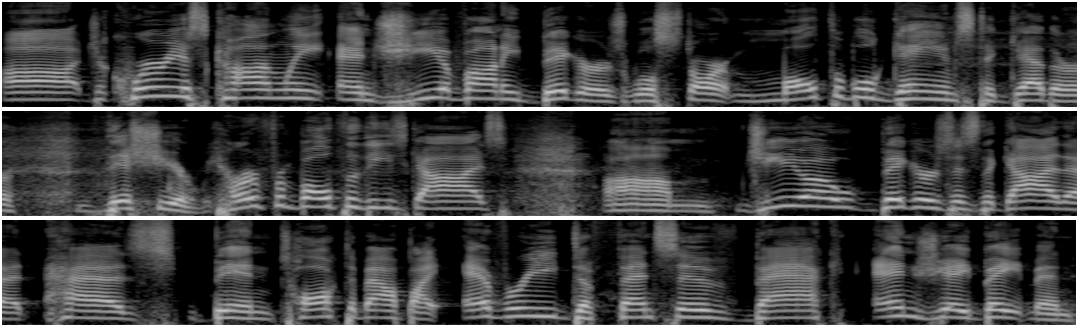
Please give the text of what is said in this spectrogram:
Uh, Ja'Qurious Conley and Giovanni Biggers will start multiple games together this year. We heard from both of these guys. Um, Gio Biggers is the guy that has been talked about by every defensive back and Jay Bateman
